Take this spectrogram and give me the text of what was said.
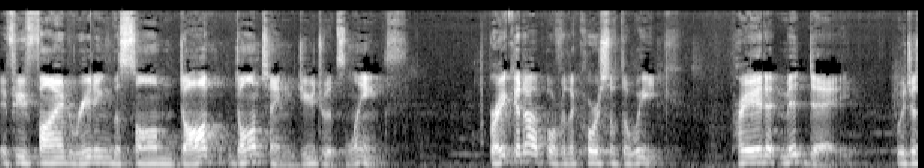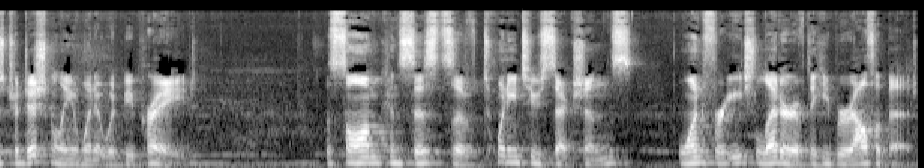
If you find reading the psalm daunting due to its length, break it up over the course of the week. Pray it at midday, which is traditionally when it would be prayed. The psalm consists of 22 sections, one for each letter of the Hebrew alphabet.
